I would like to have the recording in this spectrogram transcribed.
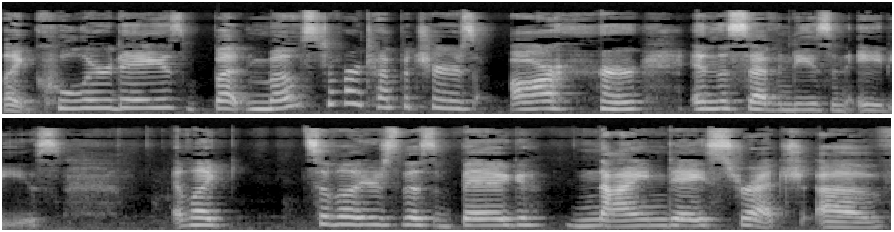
like cooler days, but most of our temperatures are in the 70s and 80s. And like, so there's this big nine day stretch of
